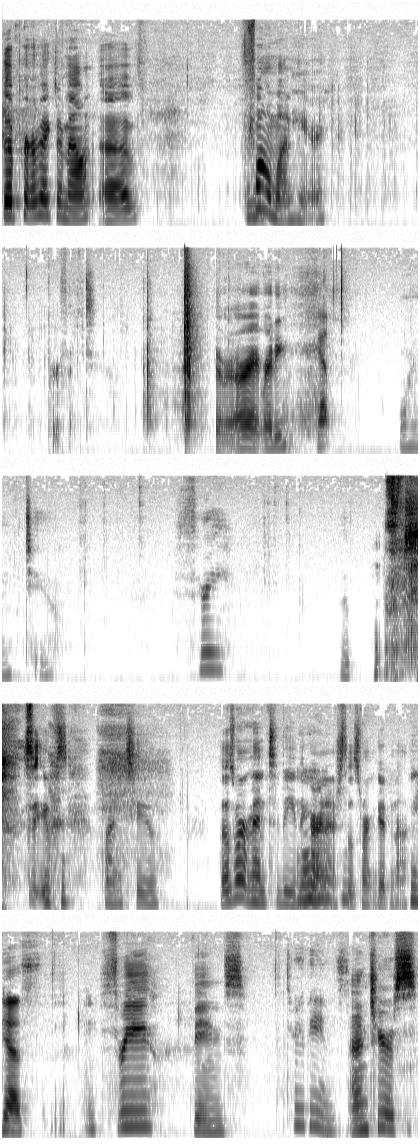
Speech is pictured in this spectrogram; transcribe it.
the perfect amount of foam on here. Perfect. All right, ready? Yep. One, two, three. Oops. Oops. One, two. Those weren't meant to be the garnish. Those weren't good enough. Yes. Three beans. Three beans. And cheers.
